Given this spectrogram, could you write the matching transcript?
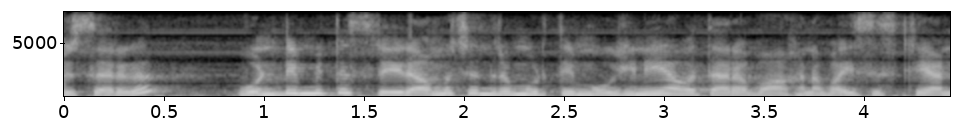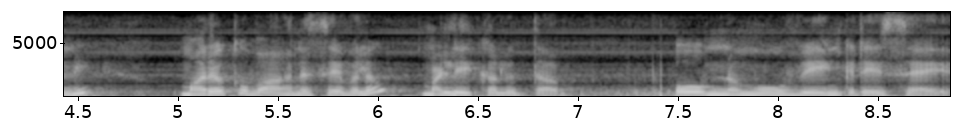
చూశారుగా? ఒంటిమిట్ట శ్రీరామచంద్రమూర్తి మోహిని అవతార వాహన వైశిష్ట్యాన్ని మరొక వాహన సేవలో మళ్ళీ కలుద్దాం. ఓం నమో వెంకటేశాయ.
